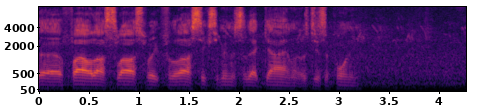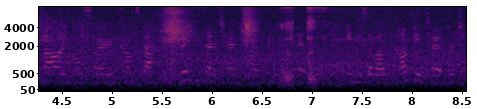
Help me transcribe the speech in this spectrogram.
uh, failed us last week for the last 60 minutes of that game. It was disappointing. Starling also comes back this week. He's had a chance to have a couple of minutes in New South Wales Cup. He returns at the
